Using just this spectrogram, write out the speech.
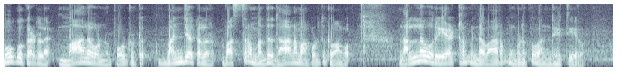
மூக்கு கடலை மாலை ஒன்று போட்டுட்டு மஞ்சள் கலர் வஸ்திரம் வந்து தானமாக கொடுத்துட்டு வாங்கும் நல்ல ஒரு ஏற்றம் இந்த வாரம் உங்களுக்கு வந்தே தீரும்.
